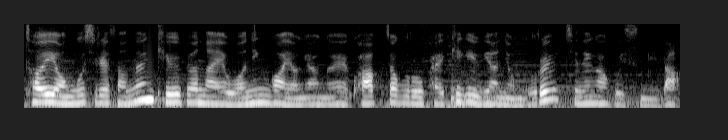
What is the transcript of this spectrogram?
저희 연구실에서는 기후변화의 원인과 영향을 과학적으로 밝히기 위한 연구를 진행하고 있습니다.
